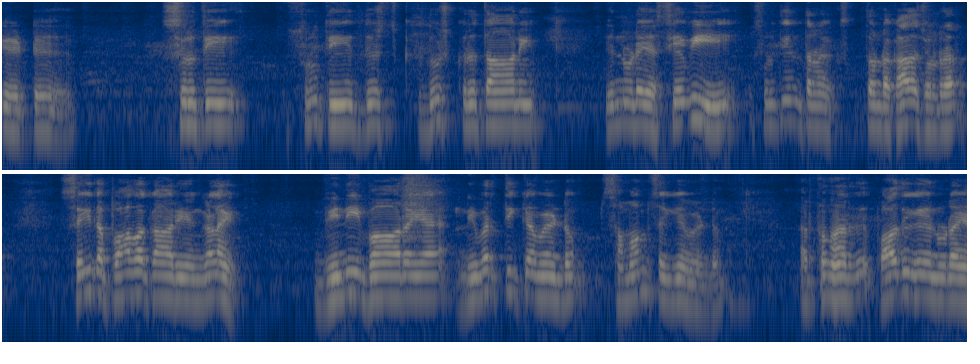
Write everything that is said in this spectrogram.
கேட்டு. ஸ்ருதி ஸ்ருதி துஷ் துஷ்கிருத்தானி என்னுடைய செவி ஸ்ருதின்னு தன தன்னோட காதை சொல்கிறார் செய்த பாவ காரியங்களை வினிவாரைய நிவர்த்திக்க வேண்டும் சமம் செய்ய வேண்டும். அர்த்தமாகிறது பாதுகையனுடைய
